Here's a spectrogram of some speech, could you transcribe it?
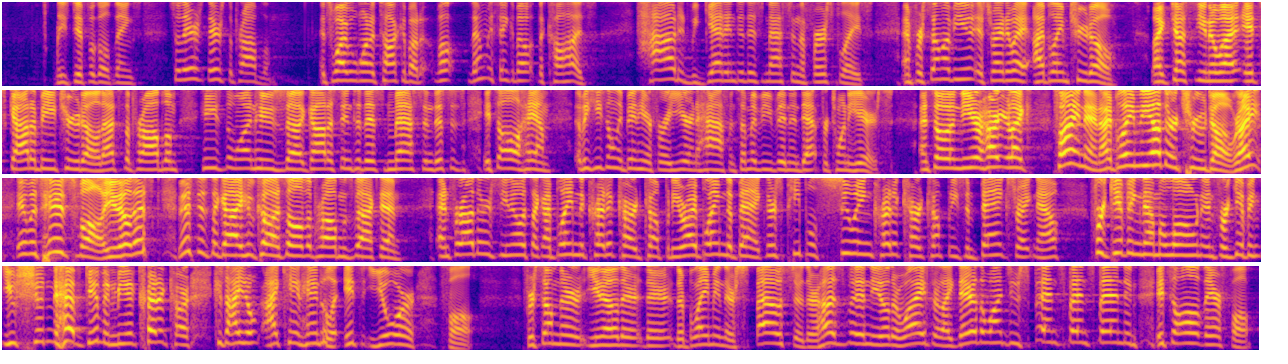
these difficult things. So there's, there's the problem. It's why we want to talk about it. Well, then we think about the cause. How did we get into this mess in the first place? And for some of you, it's right away. I blame Trudeau. Like, just, you know what? It's got to be Trudeau. That's the problem. He's the one who's uh, got us into this mess, and this is, it's all him. I mean, he's only been here for a year and a half, and some of you have been in debt for 20 years. And so in your heart, you're like, fine then, I blame the other Trudeau, right? It was his fault. You know, this, this is the guy who caused all the problems back then. And for others, you know, it's like I blame the credit card company or I blame the bank. There's people suing credit card companies and banks right now for giving them a loan and forgiving you shouldn't have given me a credit card because I don't I can't handle it. It's your fault. For some, they're, you know, they're, they're, they're blaming their spouse or their husband, you know, their wife. They're like, they're the ones who spend, spend, spend, and it's all their fault.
